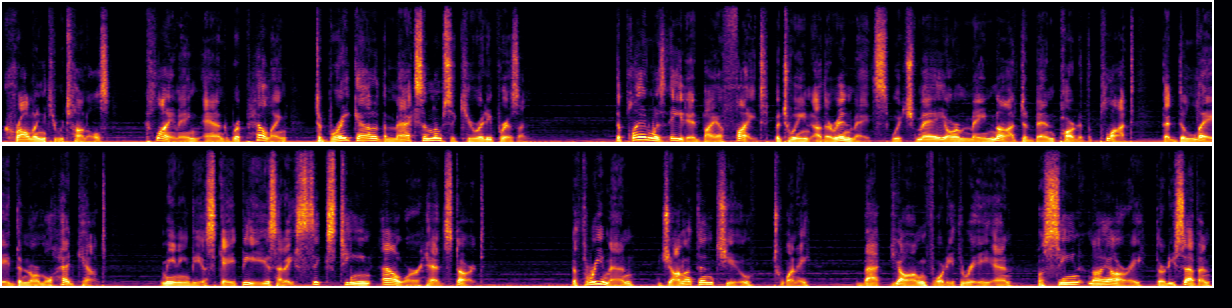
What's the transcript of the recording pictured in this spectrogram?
crawling through tunnels, climbing, and rappelling to break out of the maximum security prison. The plan was aided by a fight between other inmates, which may or may not have been part of the plot that delayed the normal headcount, meaning the escapees had a 16-hour head start. The three men, Jonathan Tew, 20, Bac Duong, 43, and Hossein Nayeri, 37,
